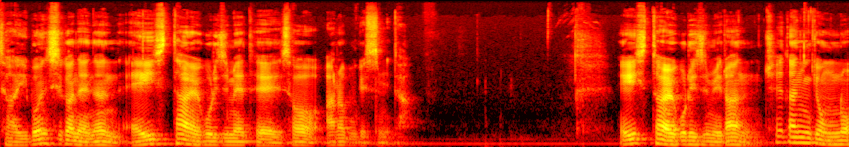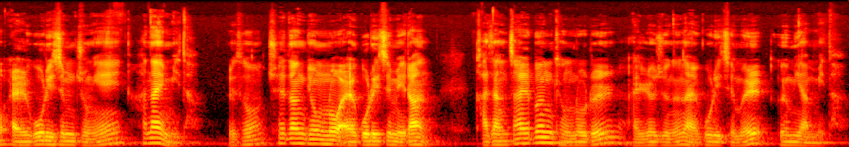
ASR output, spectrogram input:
자, 이번 시간에는 A-스타 알고리즘에 대해서 알아보겠습니다. A-스타 알고리즘이란 최단 경로 알고리즘 중에 하나입니다. 그래서 최단 경로 알고리즘이란 가장 짧은 경로를 알려주는 알고리즘을 의미합니다.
